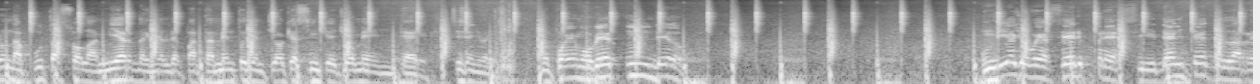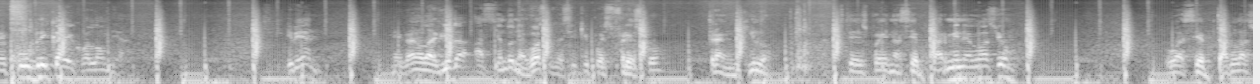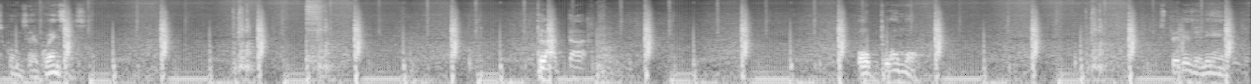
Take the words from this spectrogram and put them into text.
Una puta sola mierda en el departamento de Antioquia sin que yo me entere. Sí, señores. No pueden mover un dedo. Un día yo voy a ser presidente de la República de Colombia. Y bien, me gano la vida haciendo negocios, así que pues fresco, tranquilo. Ustedes pueden aceptar mi negocio o aceptar las consecuencias. Plata o plomo. Ustedes eligen.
